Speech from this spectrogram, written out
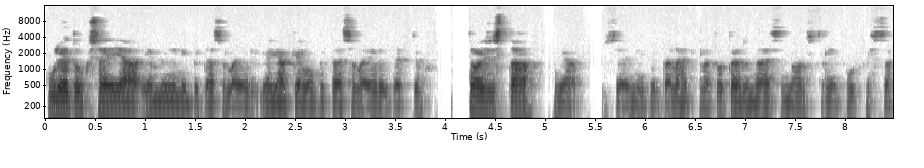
kuljetuksen ja, ja myynnin pitäisi olla eri, ja jakelun pitäisi olla eritetty toisistaan, ja se ei niin kuin tällä hetkellä toteudu näissä Nord Stream-putkissa.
